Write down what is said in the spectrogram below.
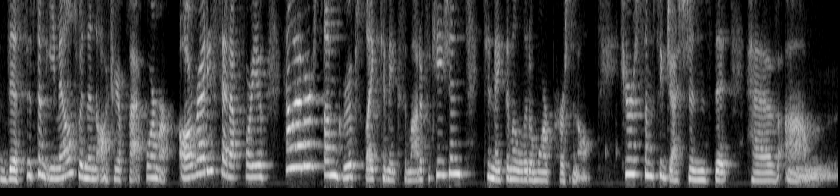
the system emails within the Auctria platform are already set up for you. However, some groups like to make some modifications to make them a little more personal here are some suggestions that have um,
